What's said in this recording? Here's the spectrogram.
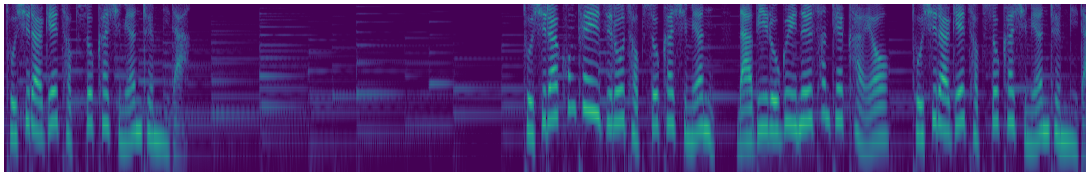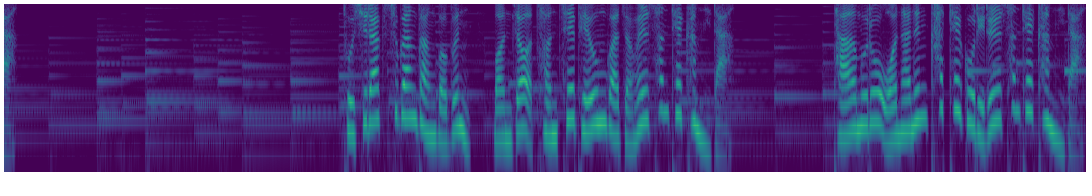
도시락에 접속하시면 됩니다. 도시락 홈페이지로 접속하시면 나비 로그인을 선택하여 도시락에 접속하시면 됩니다. 도시락 수강 방법은 먼저 전체 배움 과정을 선택합니다. 다음으로 원하는 카테고리를 선택합니다.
